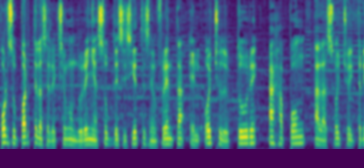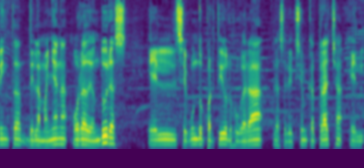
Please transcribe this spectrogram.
Por su parte, la selección hondureña sub-17 se enfrenta el 8 de octubre a Japón a las 8 y 30 de la mañana, hora de Honduras. El segundo partido lo jugará la selección catracha el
